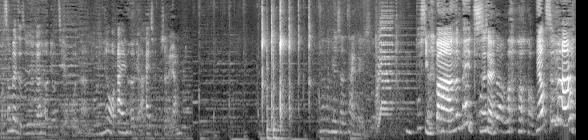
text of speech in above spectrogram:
我上辈子是不是跟和牛结婚啊？我你看我爱和牛爱成这样。那那片生菜可以吃。嗯不行吧？那配吃？你要吃吗？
